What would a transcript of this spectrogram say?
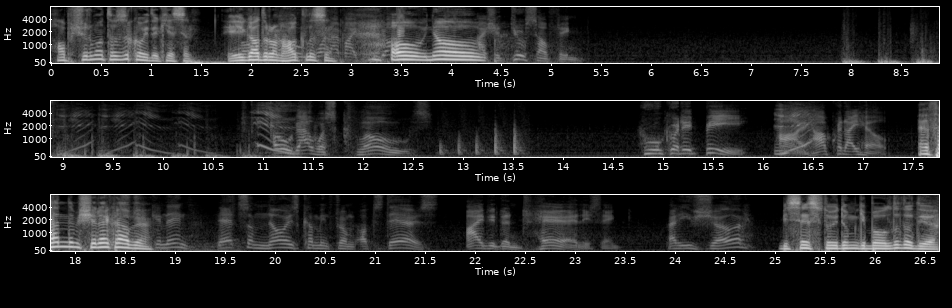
Hapşurma tazı koydu kesin. İyi Gadron haklısın. Oh no. Oh, that was close. Who could it be? I, how could I help? Efendim Şirek abi. There's some noise coming from upstairs. I didn't hear anything. Are you sure? Bir ses duydum gibi oldu da diyor.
